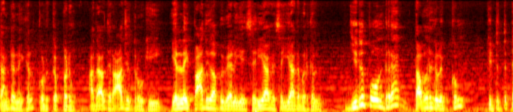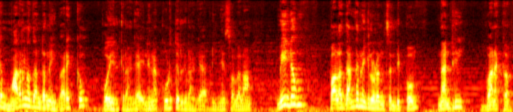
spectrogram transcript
தண்டனைகள் கொடுக்கப்படும். அதாவது ராஜ துரோகி எல்லை பாதுகாப்பு வேலையை சரியாக செய்யாதவர்கள் இது போன்ற தவறுகளுக்கும் கிட்டத்தட்ட மரண தண்டனை வரைக்கும் போயிருக்கிறாங்க இல்லைன்னா கொடுத்துருக்குறாங்க அப்படின்னே சொல்லலாம். மீண்டும் பல தண்டனைகளுடன் சந்திப்போம். நன்றி வணக்கம்.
